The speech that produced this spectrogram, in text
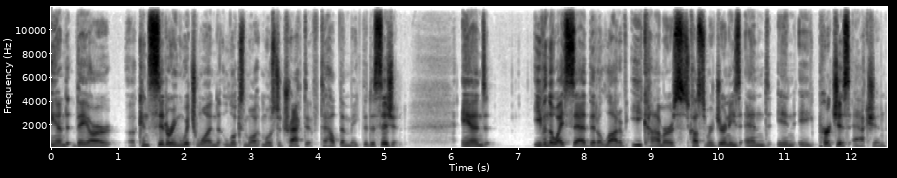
And they are uh, considering which one looks mo most attractive to help them make the decision. And even though I said that a lot of e commerce customer journeys end in a purchase action,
